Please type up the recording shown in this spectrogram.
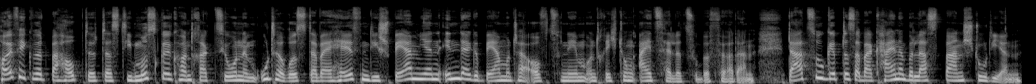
Häufig wird behauptet, dass die Muskelkontraktionen im Uterus dabei helfen, die Spermien in der Gebärmutter aufzunehmen und Richtung Eizelle zu befördern. Dazu gibt es aber keine belastbaren Studien.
